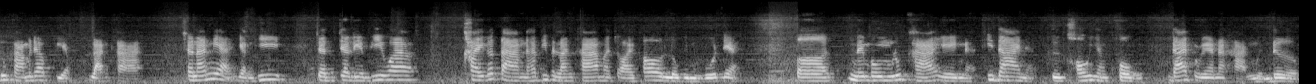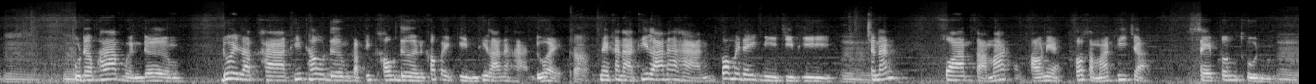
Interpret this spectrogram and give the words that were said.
ลูกค้าไม่ได้เอาเปรียบร้านค้า ฉะนั้นเนี่ยอย่างที่จะจะเรียนพี่ว่า ใครก็ตามนะครับที่เป็นร้านค้ามาจอยเข้าโรบินฮูดเนี่ยเอ่อในมุมลูกค้าเองเนี่ยที่ได้เนี่ยคือเขายังคงได้ปริมาณอาหารเหมือนเดิมอืมอืมคุณภาพเหมือนเดิม ด้วยราคาที่เท่าเดิมกับที่เขาเดินเข้าไปกินที่ร้านอาหารด้วยครับในขณะที่ร้านอาหารก็ไม่ได้มี GP อืมฉะนั้นความสามารถของเขาเนี่ยเขาสามารถที่จะเซฟต้นทุนอืม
